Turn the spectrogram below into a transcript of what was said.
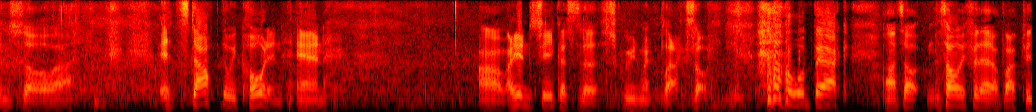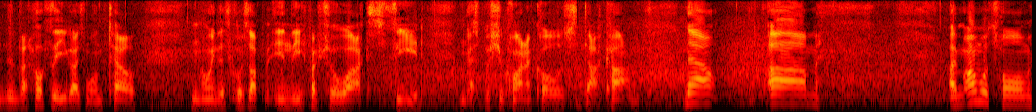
and so uh, it stopped the recording, and um, I didn't see because the screen went black. So we're back. Uh, so sorry for that opinion, but hopefully you guys won't tell when this goes up in the Special Walks feed at SpecialChronicles.com. Now, um, I'm almost home.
